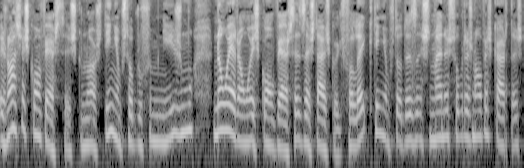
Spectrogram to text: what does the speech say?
As nossas conversas que nós tínhamos sobre o feminismo não eram as conversas, as tais que eu lhe falei, que tínhamos todas as semanas sobre as novas cartas,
